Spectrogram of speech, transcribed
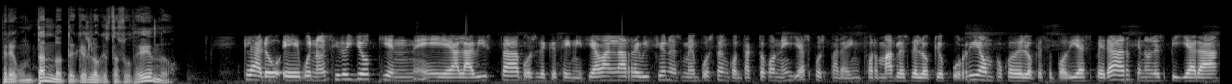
preguntándote qué es lo que está sucediendo. Claro, eh, bueno, he sido yo quien eh, a la vista pues de que se iniciaban las revisiones me he puesto en contacto con ellas pues para informarles de lo que ocurría, un poco de lo que se podía esperar, que no les pillara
